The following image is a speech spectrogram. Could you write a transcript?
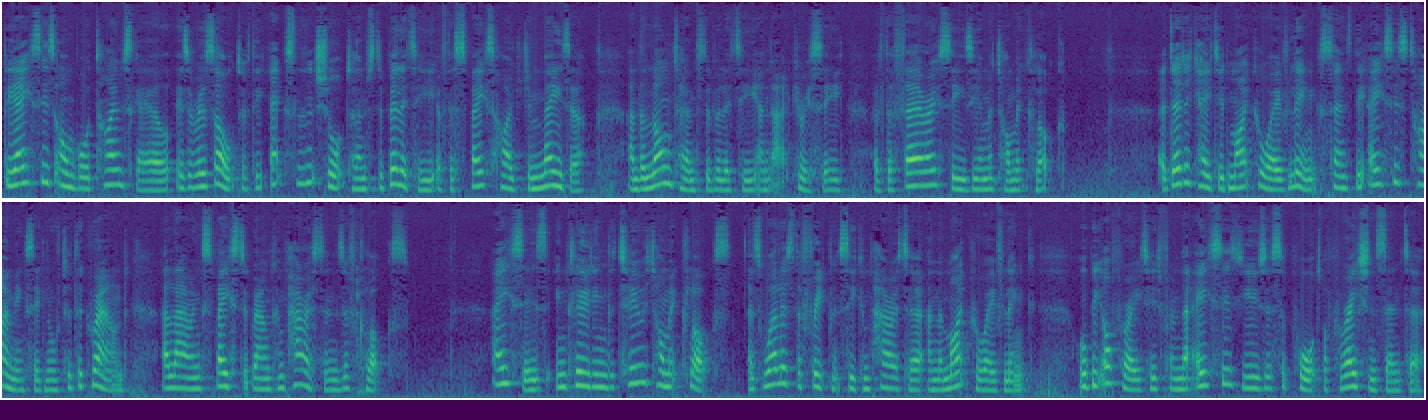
The ACES onboard timescale is a result of the excellent short-term stability of the Space Hydrogen Maser and the long-term stability and accuracy of the PHARAO Cesium atomic clock. A dedicated microwave link sends the ACES timing signal to the ground, allowing space-to-ground comparisons of clocks. ACES, including the two atomic clocks, as well as the frequency comparator and the microwave link, will be operated from the ACES User Support Operations Centre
